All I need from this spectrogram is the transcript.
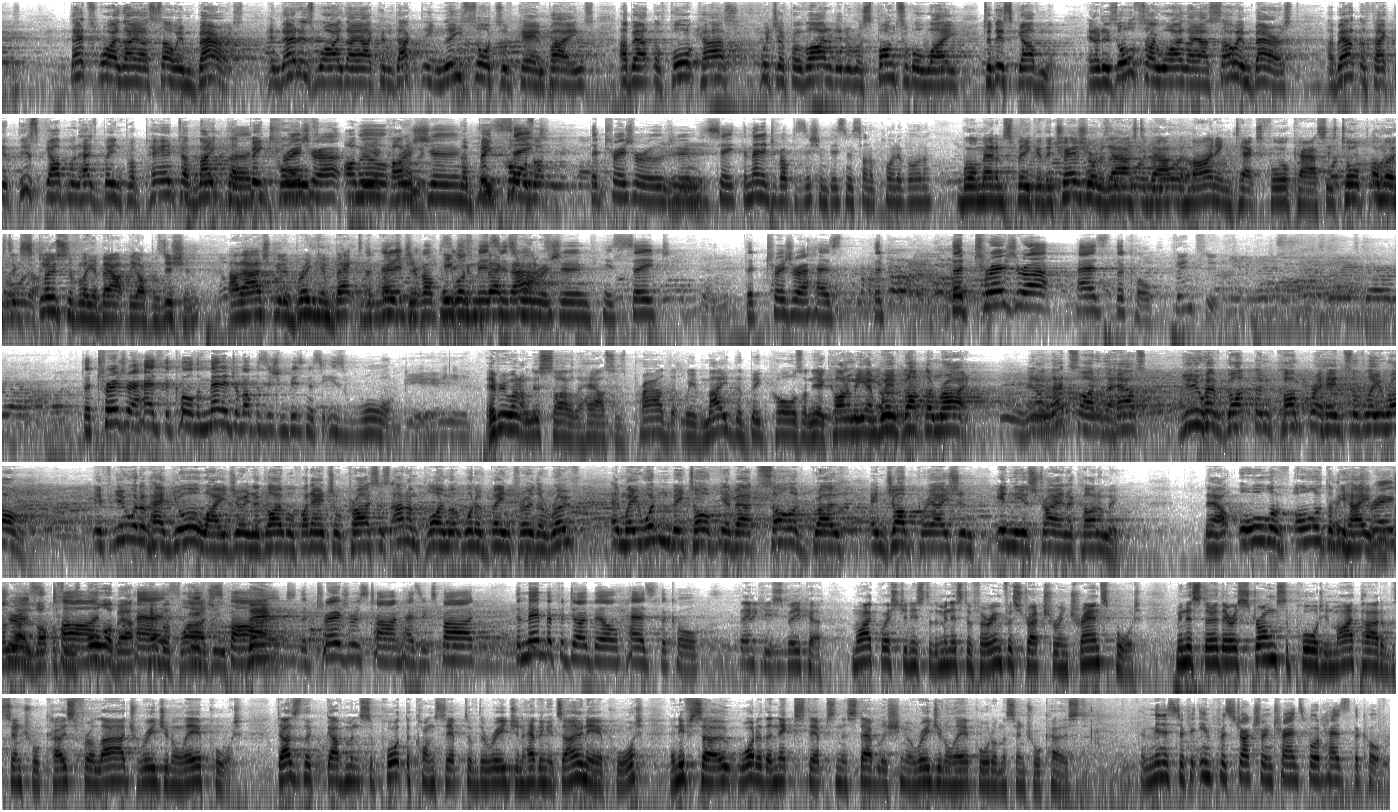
That's why they are so embarrassed, and that is why they are conducting these sorts of campaigns about the forecasts which are provided in a responsible way to this government. And it is also why they are so embarrassed about the fact that this government has been prepared to make the, the big calls on the economy. The big calls on the Treasurer will resume his seat. The Manager of Opposition Business on a point of order. Well, Madam Speaker, the Treasurer was asked about the mining tax forecast. He's talked almost exclusively about the opposition. I'll ask you to bring him back to the, the question. Manager of Opposition Business will resume his seat. The Treasurer has the the Treasurer has the call. The Treasurer has the call. The Manager of Opposition Business is warned. Everyone on this side of the House is proud that we've made the big calls on the economy and we've got them right. And on that side of the House, you have got them comprehensively wrong. If you would have had your way during the global financial crisis, unemployment would have been through the roof and we wouldn't be talking about solid growth and job creation in the Australian economy. Now, all of all of the, the behaviour from those opposites is all about camouflaging. Expired. The Treasurer's time has expired. The member for Dobell has the call. Thank you, Speaker. My question is to the Minister for Infrastructure and Transport. Minister, there is strong support in my part of the Central Coast for a large regional airport. Does the government support the concept of the region having its own airport, and if so, what are the next steps in establishing a regional airport on the Central Coast? The Minister for Infrastructure and Transport has the call.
